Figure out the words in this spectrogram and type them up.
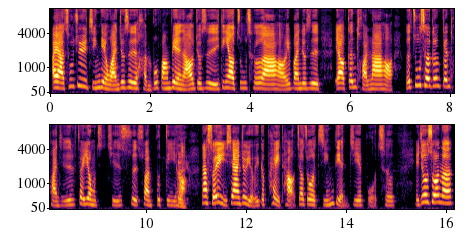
哎呀，出去景点玩就是很不方便，然后就是一定要租车啊，哈，一般就是要跟团啦，哈。可是租车跟跟团其实费用其实是算不低哈。那所以现在就有一个配套叫做景点接驳车，也就是说呢，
